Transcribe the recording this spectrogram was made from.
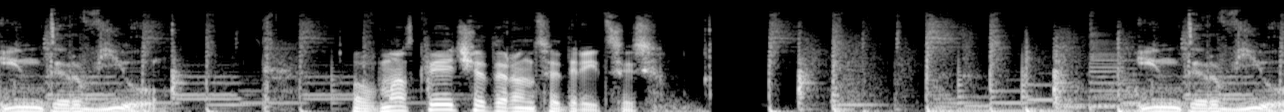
Интервью. В Москве 14.30. Интервью.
